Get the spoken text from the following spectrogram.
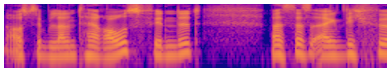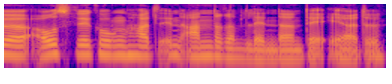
aus dem Land herausfindet, was das eigentlich für Auswirkungen hat in anderen Ländern der Erde.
